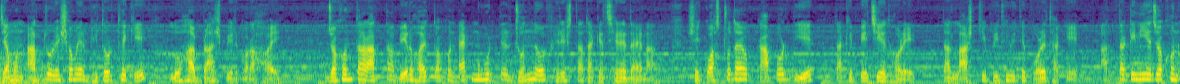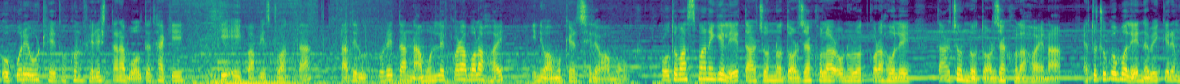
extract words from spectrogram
যেমন আর্দ্র রেশমের ভিতর থেকে লোহার ব্রাশ বের করা হয়। যখন তার আত্মা বের হয়, তখন এক মুহূর্তের জন্যও ফেরেশতা তাকে ছেড়ে দেয় না। সে কষ্টদায়ক কাপড় দিয়ে তাকে পেঁচিয়ে ধরে। তার লাশটি পৃথিবীতে পড়ে থাকে। আত্মাটি নিয়ে যখন ওপরে ওঠে, তখন ফেরেশতারা বলতে থাকে, কে এই পাপিষ্ট আত্মা? তাদের উত্তরে তার নাম উল্লেখ করা বলা হয়, ইনি অমুকের ছেলে অমুক। প্রথম আসমানে গেলে তার জন্য দরজা খোলার অনুরোধ করা হলে তার জন্য দরজা খোলা হয় না। এতটুকু বলে নবী করিম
